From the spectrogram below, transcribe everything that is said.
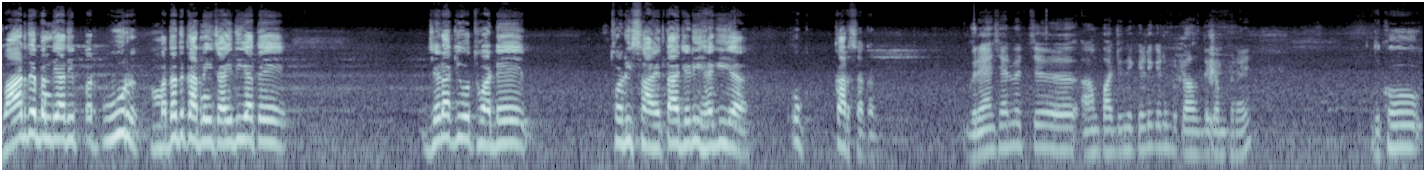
ਵਾਰਡ ਦੇ ਬੰਦਿਆਂ ਦੀ ਭਰਪੂਰ ਮਦਦ ਕਰਨੀ ਚਾਹੀਦੀ ਆ ਤੇ ਜਿਹੜਾ ਕਿ ਉਹ ਤੁਹਾਡੇ ਤੁਹਾਡੀ ਸਹਾਇਤਾ ਜਿਹੜੀ ਹੈਗੀ ਆ ਉਹ ਕਰ ਸਕਣ। ਗੁਰਿਆਂ ਸ਼ਹਿਰ ਵਿੱਚ ਆਮ ਪਾਰਟੀ ਨੇ ਕਿਹੜੇ ਕਿਹੜੇ ਵਿਕਾਸ ਦੇ ਕੰਮ ਕਰਾਏ? ਦੇਖੋ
